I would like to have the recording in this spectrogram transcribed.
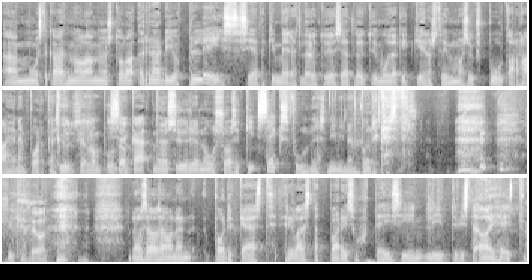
ää, muistakaa, että me ollaan myös tuolla Radio Place, sieltäkin meidät löytyy ja sieltä löytyy muitakin kiinnostavia, muun muassa yksi puutarhaajenen podcast. Kyllä, siellä on puutarha. Sekä myös Yrjön uusi suosikki Sexfulness-niminen podcast. Mikä se on? No se on semmoinen podcast erilaisista parisuhteisiin liittyvistä aiheista.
